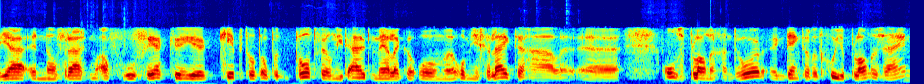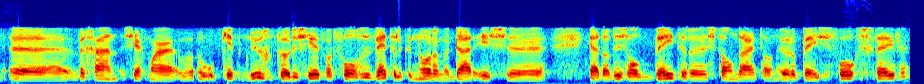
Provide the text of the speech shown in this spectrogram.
ja, en dan vraag ik me af, hoe ver kun je kip tot op het bot wel niet uitmelken om, om je gelijk te halen? onze plannen gaan door. Ik denk dat het goede plannen zijn. we gaan, zeg maar, hoe kip nu geproduceerd wordt volgens de wettelijke normen, daar is, ja, dat is al betere standaard dan Europees is voorgeschreven.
